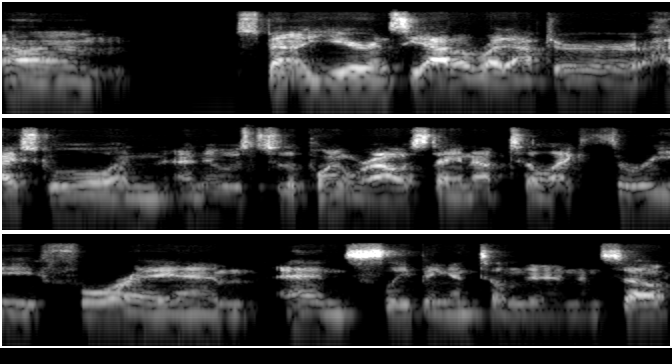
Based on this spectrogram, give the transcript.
um spent a year in Seattle right after high school and and it was to the point where I was staying up till like 3 4 a.m. and sleeping until noon. And so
